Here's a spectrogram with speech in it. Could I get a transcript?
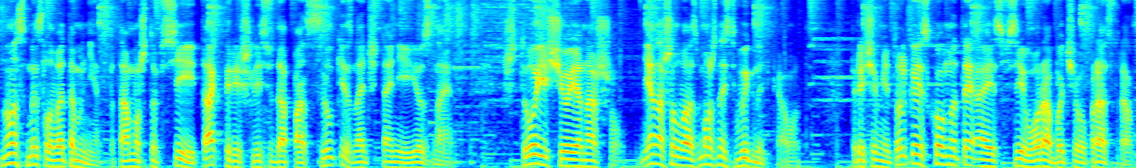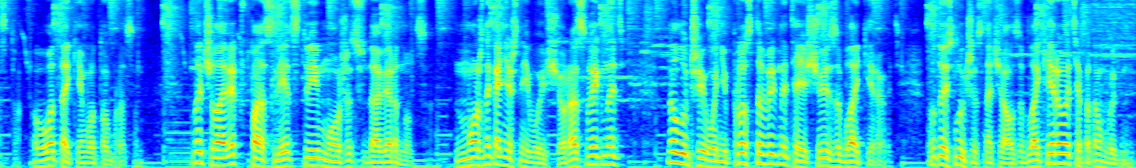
но смысла в этом нет, потому что все и так перешли сюда по ссылке, значит они ее знают. Что еще я нашел? Я нашел возможность выгнать кого-то. Причем не только из комнаты, а из всего рабочего пространства. Вот таким вот образом. Но человек впоследствии может сюда вернуться. Можно, конечно, его еще раз выгнать, но лучше его не просто выгнать, а еще и заблокировать. Ну, то есть лучше сначала заблокировать, а потом выгнать.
